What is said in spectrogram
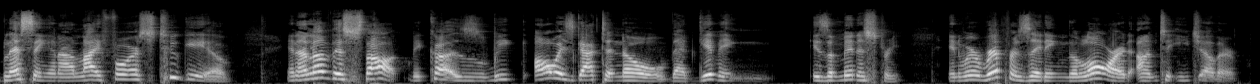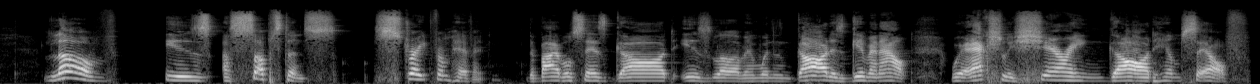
blessing in our life for us to give. And I love this thought because we always got to know that giving is a ministry and we're representing the Lord unto each other. Love is a substance straight from heaven. The Bible says God is love, and when God is given out, we're actually sharing God Himself.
